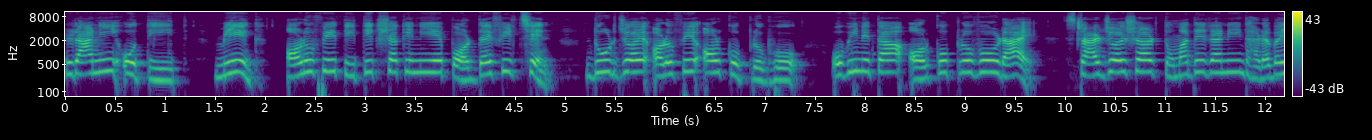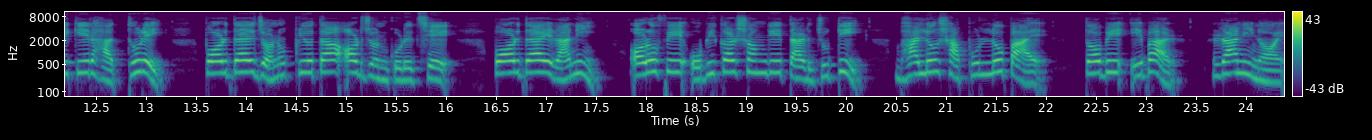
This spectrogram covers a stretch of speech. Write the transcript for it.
রানী অতীত। মেঘ অরফে তিতিক্ষাকে নিয়ে পর্দায় ফিরছেন দুর্জয় অরফে অর্কপ্রভ। অভিনেতা অর্কপ্রভ রায়, স্টার জলসার তোমাদের রানী ধারাবাহিকের হাত ধরেই পর্দায় জনপ্রিয়তা অর্জন করেছে। পর্দায় রানী অরফে অভিকার সঙ্গে তার জুটি ভালো সাফল্য পায়। তবে এবার রানী নয়,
